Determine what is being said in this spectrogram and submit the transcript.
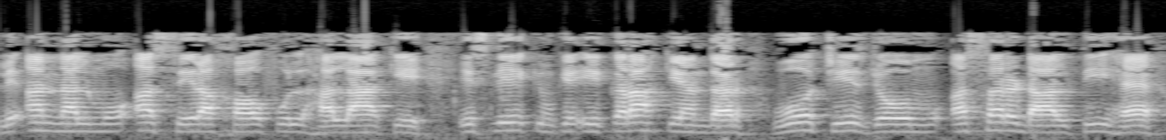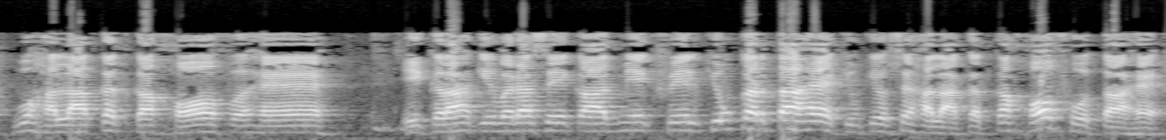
लिअन मुअसर खौफुल हलाकी। इसलिए क्योंकि इकराह के अंदर वो चीज़ जो असर डालती है, वो हलाकत का खौफ है। इकराह की वजह से एक आदमी एक फेल क्यों करता है? क्योंकि उसे हलाकत का खौफ होता है।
